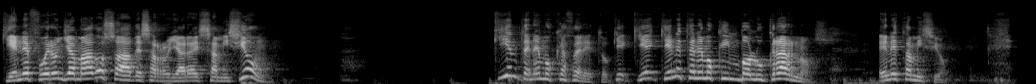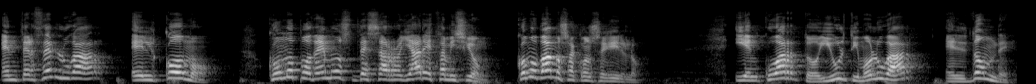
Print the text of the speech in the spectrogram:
¿Quiénes fueron llamados a desarrollar esa misión? ¿Quién tenemos que hacer esto? ¿Quiénes tenemos que involucrarnos? En esta misión. En tercer lugar, el cómo. ¿Cómo podemos desarrollar esta misión? ¿Cómo vamos a conseguirlo? Y en cuarto y último lugar, el dónde.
